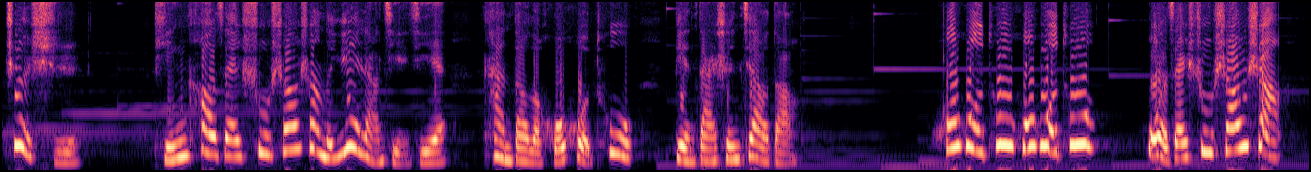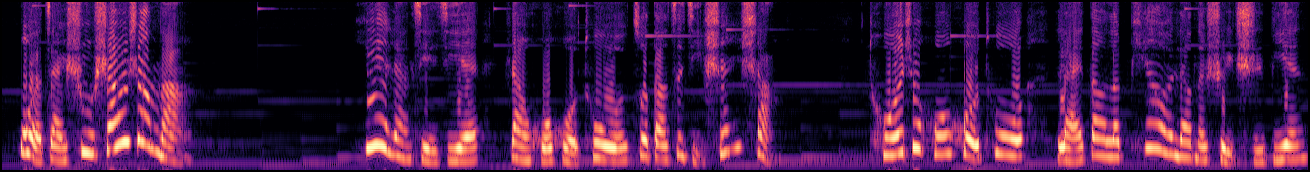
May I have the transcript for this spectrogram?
这时，停靠在树梢上的月亮姐姐看到了火火兔，便大声叫道。火火兔，火火兔，我在树梢上，我在树梢上呢。月亮姐姐让火火兔坐到自己身上，驮着火火兔来到了漂亮的水池边。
